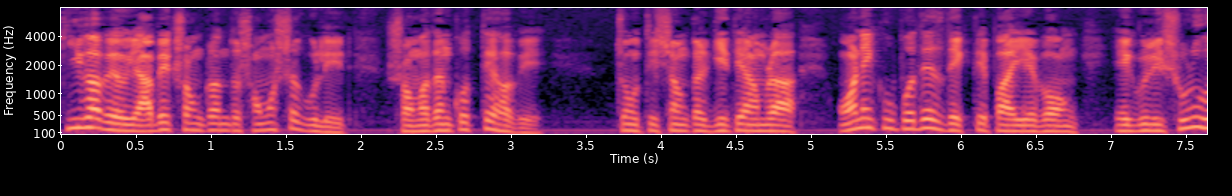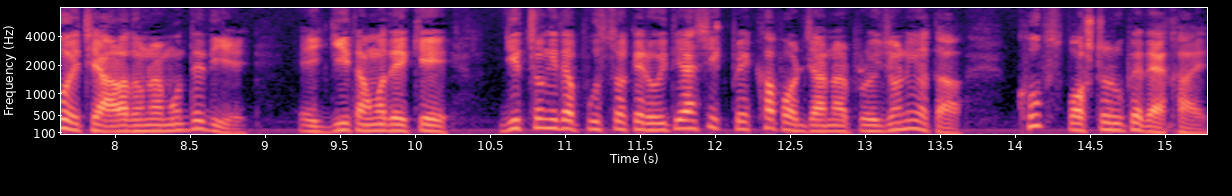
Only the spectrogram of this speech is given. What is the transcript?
কীভাবে ওই আবেগ সংক্রান্ত সমস্যাগুলির সমাধান করতে হবে। চৌত্রিশ সংখ্যার গীতে আমরা অনেক উপদেশ দেখতে পাই এবং এগুলি শুরু হয়েছে আরাধনার মধ্যে দিয়ে। এই গীত আমাদেরকে গীতসংগীতা পুস্তকের ঐতিহাসিক প্রেক্ষাপট জানার প্রয়োজনীয়তা খুব স্পষ্ট রূপে দেখায়।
